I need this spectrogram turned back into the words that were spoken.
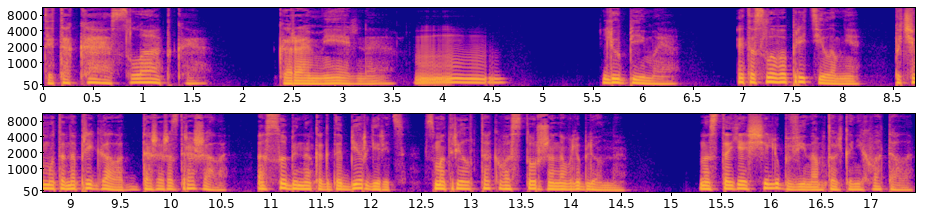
ты такая сладкая, карамельная. М -м -м. Любимая. Это слово претило мне, почему-то напрягало, даже раздражало, особенно когда Бергерец смотрел так восторженно влюбленно. Настоящей любви нам только не хватало.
